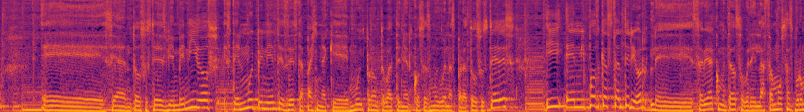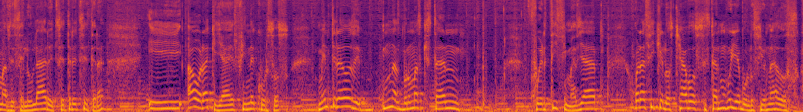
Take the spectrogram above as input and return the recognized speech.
Eh, sean todos ustedes bienvenidos. Estén muy pendientes de esta página que muy pronto va a tener cosas muy buenas para todos ustedes. Y en mi podcast anterior les había comentado sobre las famosas bromas de celular, etcétera, etcétera. Y ahora que ya es fin de cursos, me he enterado de unas bromas que están fuertísimas. Ya, ahora sí que los chavos están muy evolucionados.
